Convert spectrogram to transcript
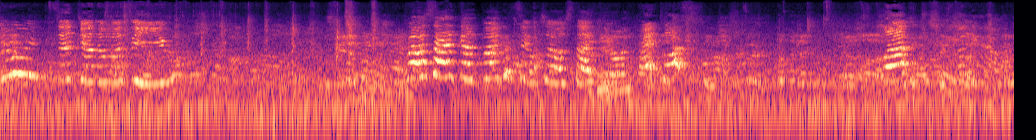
Juj, sad ću da vozim. Pa sad kad pogacim ceo stadion. E, kosi. Mladi, odigravaš.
